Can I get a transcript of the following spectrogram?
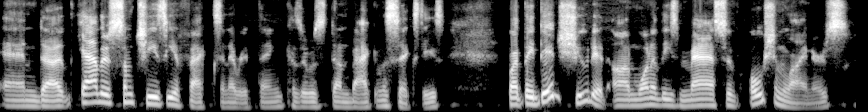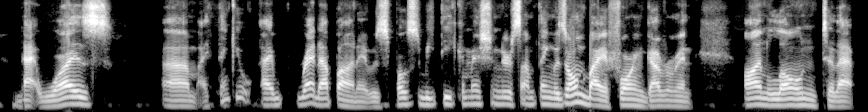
and uh, yeah, there's some cheesy effects and everything because it was done back in the 60s. But they did shoot it on one of these massive ocean liners that was, um, I think it, I read up on it. It was supposed to be decommissioned or something. It was owned by a foreign government on loan to that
